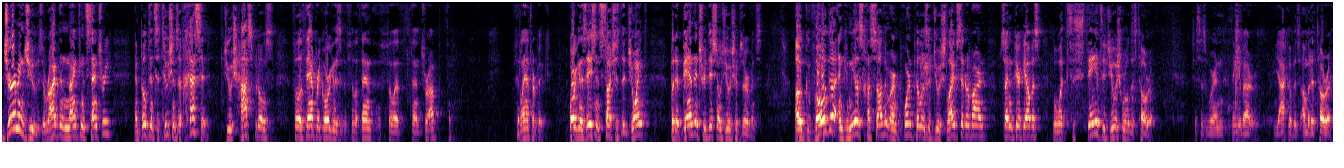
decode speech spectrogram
German Jews arrived in the 19th century and built institutions of chesed, Jewish hospitals, philanthropic philanthropic organizations such as the Joint, but abandoned traditional Jewish observance. Agvoda and Gemilas Chasadim are important pillars of Jewish life, said Rabban, citing Pirkei Avos, but what sustains the Jewish world is Torah. Just as we're in, thinking about Yaakov as Amid Torah, I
